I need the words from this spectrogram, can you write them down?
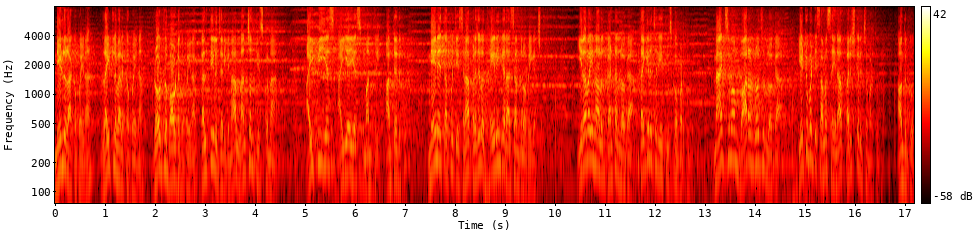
నీళ్ళు రాకపోయినా లైట్లు వెలకపోయినా రోడ్లు బావుటకపోయినా కల్తీలు జరిగినా లంచం తీసుకున్నా ఐపీఎస్ ఐఏఎస్ మంత్రి అంతెందుకు? నేనే తప్పు చేసినా ప్రజలు ధైర్యంగా రాసి అందులో వేయచ్చు. ఇరవై నాలుగు గంటల్లోగా తగిన చర్య తీసుకోబడుతుంది. మాక్సిమం వారం రోజుల్లోగా ఎటువంటి సమస్య అయినా పరిష్కరించబడుతుంది. అందుకు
